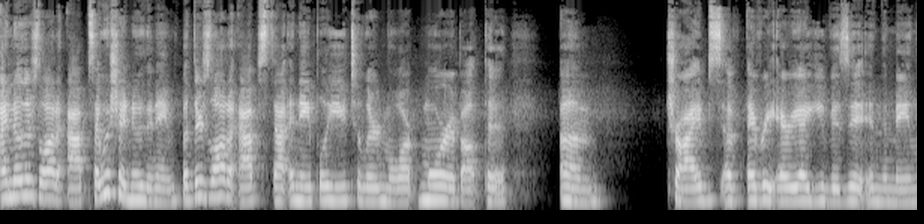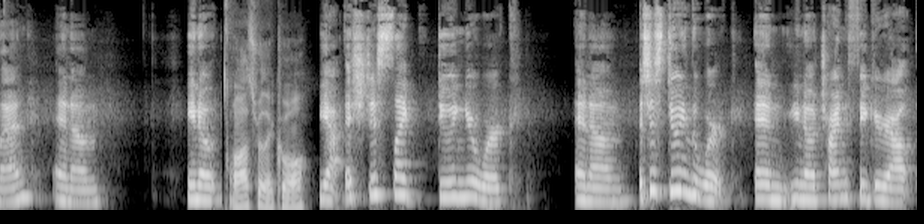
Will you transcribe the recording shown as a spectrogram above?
i know there's a lot of apps. I wish i knew the name but there's a lot of apps that enable you to learn more more about the um tribes of every area you visit in the mainland. And um you know Well, that's really cool. yeah it's just like doing your work and um it's just doing the work and you know trying to figure out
